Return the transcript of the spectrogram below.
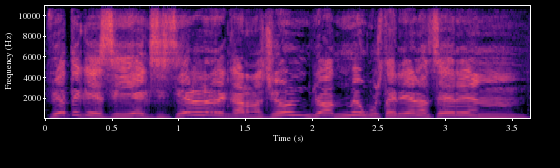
Fíjate que si existiera la reencarnación, yo a mí me gustaría nacer en.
